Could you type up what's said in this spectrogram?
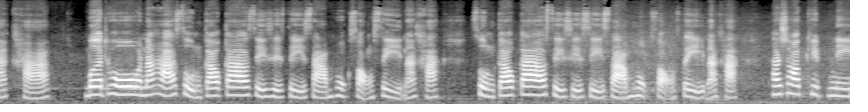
นะคะ เบอร์โทรนะคะ 0994443624 นะคะ 0994443624 นะคะ ถ้าชอบคลิปนี้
